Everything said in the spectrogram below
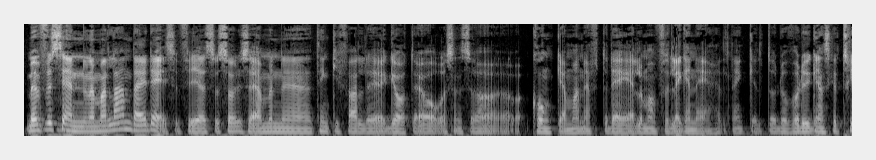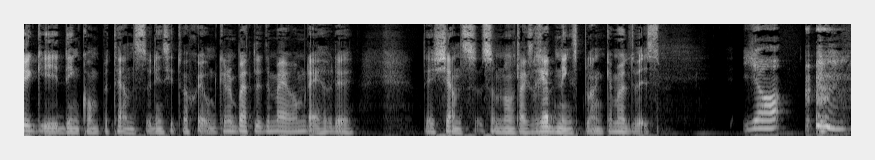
Men för sen när man landar i det Sofia, så sa du så här, men eh, tänk ifall det går ett år och sen så konkar man efter det eller man får lägga ner helt enkelt. Och då var du ganska trygg i din kompetens och din situation. Kan du berätta lite mer om det? Hur det, det känns som någon slags räddningsplanka möjligtvis. Ja,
